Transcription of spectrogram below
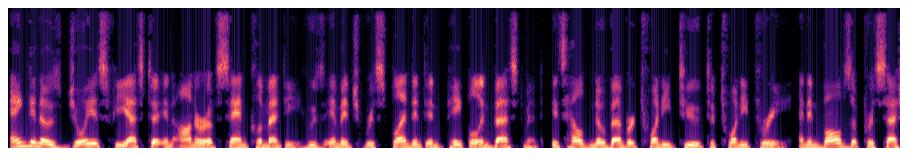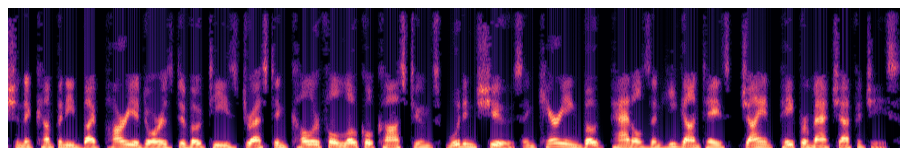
Angono's joyous fiesta in honor of San Clemente whose image, resplendent in papal investment, is held November 22-23, and involves a procession accompanied by pariadores devotees dressed in colorful local costumes, wooden shoes and carrying boat paddles and gigantes, giant papier-mâché effigies.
